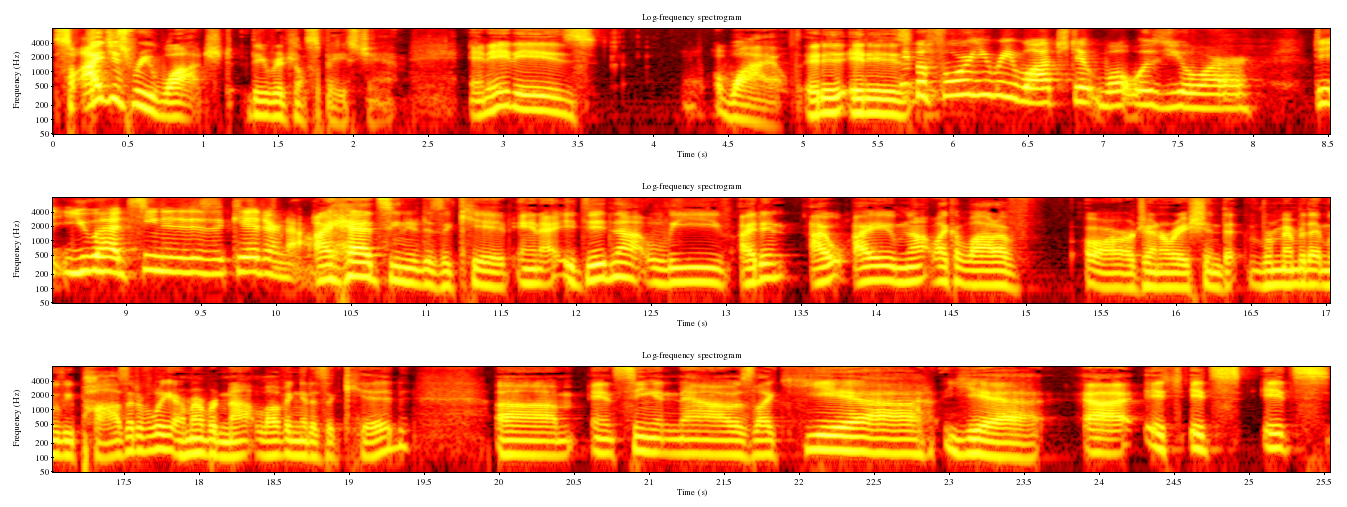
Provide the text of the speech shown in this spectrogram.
so I just rewatched the original Space Jam, and it is wild. It is. It is. Before you rewatched it, what was your? Did you had seen it as a kid or no? I had seen it as a kid, and I, it did not leave. I didn't. I I am not like a lot of our generation that remember that movie positively. I remember not loving it as a kid. Um, and seeing it now is like, yeah, yeah. Uh, it's it's it's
